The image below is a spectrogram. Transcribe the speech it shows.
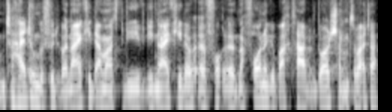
Unterhaltungen geführt über Nike damals, wie die, wie die Nike da, äh, vor, äh, nach vorne gebracht haben in Deutschland und so weiter.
